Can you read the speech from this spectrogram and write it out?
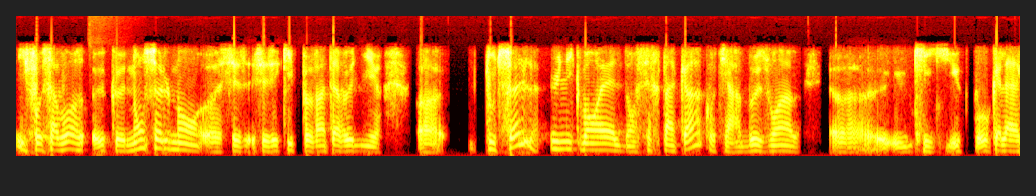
il faut savoir que non seulement euh, ces, ces, équipes peuvent intervenir euh, toute seule, uniquement elle, dans certains cas, quand il y a un besoin euh, auquel,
